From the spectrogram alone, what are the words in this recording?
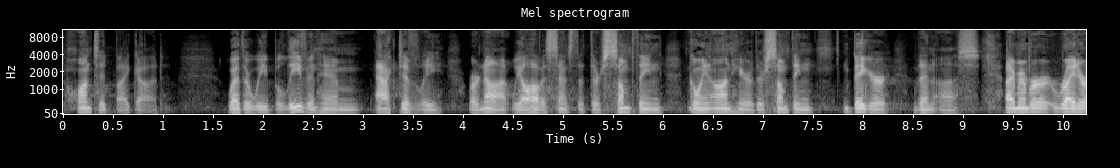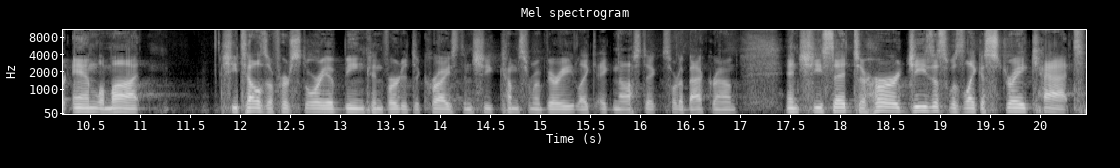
haunted by God, whether we believe in Him actively or not. We all have a sense that there's something going on here. There's something bigger than us. I remember writer Anne Lamott she tells of her story of being converted to Christ, and she comes from a very like agnostic sort of background. And she said to her, Jesus was like a stray cat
